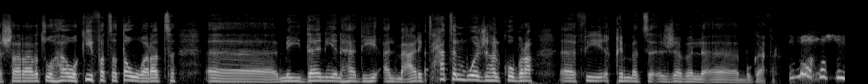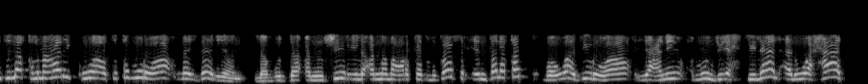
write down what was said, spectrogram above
شرارتها وكيف تطورت آه، ميدانيا هذه المعارك حتى المواجهة الكبرى آه، في قمة جبل بوغافر؟ ما يخص انطلاق المعارك وتطورها ميدانيا، لابد أن نشير إلى أن معركة بوغافر انطلقت بوادرها يعني منذ احتلال الواحات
